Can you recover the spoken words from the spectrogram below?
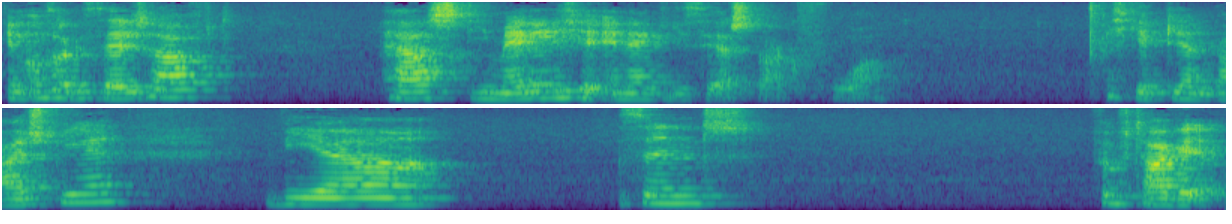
in unserer Gesellschaft herrscht die männliche Energie sehr stark vor. Ich gebe dir ein Beispiel. Wir sind fünf Tage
